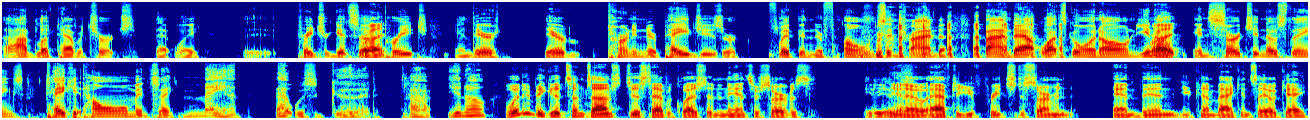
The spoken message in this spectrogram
uh, I'd love to have a church that way. The preacher gets up Right. and preach, and they're they're turning their pages or flipping their phones and trying to find out what's going on, you know, Right. and searching those things. Take it home and say, "Man, that was good." Uh, you know, Wouldn't it be good sometimes just to have a question and answer service? it is. You know, after you've preached a sermon, and then you come back and say, "Okay,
